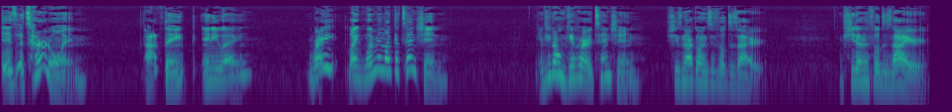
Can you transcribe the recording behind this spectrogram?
is a turn on. I think, anyway. Right? Like women like attention. If you don't give her attention, she's not going to feel desired. If she doesn't feel desired,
